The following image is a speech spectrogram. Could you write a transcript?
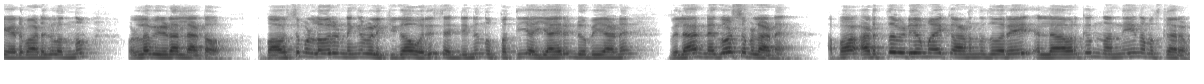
കേടുപാടുകളൊന്നും ഉള്ള വീടല്ല കേട്ടോ. അപ്പൊ ആവശ്യമുള്ളവരുണ്ടെങ്കിൽ വിളിക്കുക. ഒരു സെന്റിന് മുപ്പത്തി അയ്യായിരം രൂപയാണ് വില നെഗോഷ്യബിൾ ആണ്. അപ്പോൾ അടുത്ത വീഡിയോയുമായി കാണുന്നതുവരെ എല്ലാവർക്കും നന്ദി നമസ്കാരം.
